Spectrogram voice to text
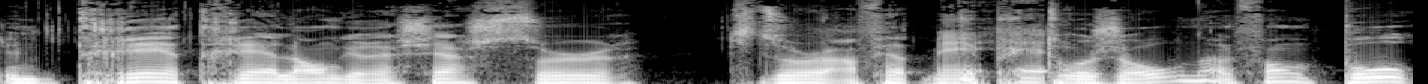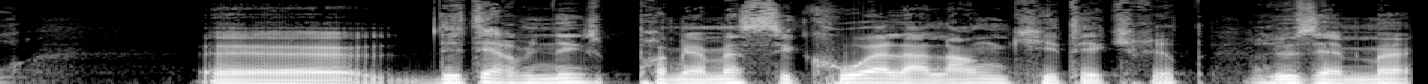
une très, très longue recherche sur... qui dure, en fait, Mais, depuis euh, toujours, dans le fond, pour euh, déterminer, premièrement, c'est quoi la langue qui est écrite. Deuxièmement,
